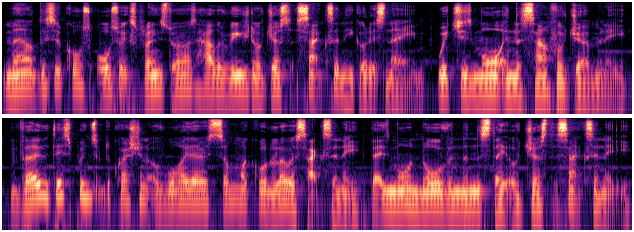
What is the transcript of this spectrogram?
Now, this of course also explains to us how the region of just Saxony got its name, which is more in the south of Germany. Though this brings up the question of why there is somewhere called Lower Saxony that is more northern than the state of just Saxony.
